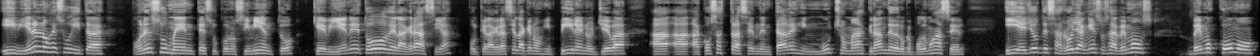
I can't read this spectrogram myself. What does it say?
y vienen los jesuitas, ponen su mente, su conocimiento, que viene todo de la gracia, porque la gracia es la que nos inspira y nos lleva a, a cosas trascendentales y mucho más grandes de lo que podemos hacer, y ellos desarrollan eso. O sea, vemos, vemos cómo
